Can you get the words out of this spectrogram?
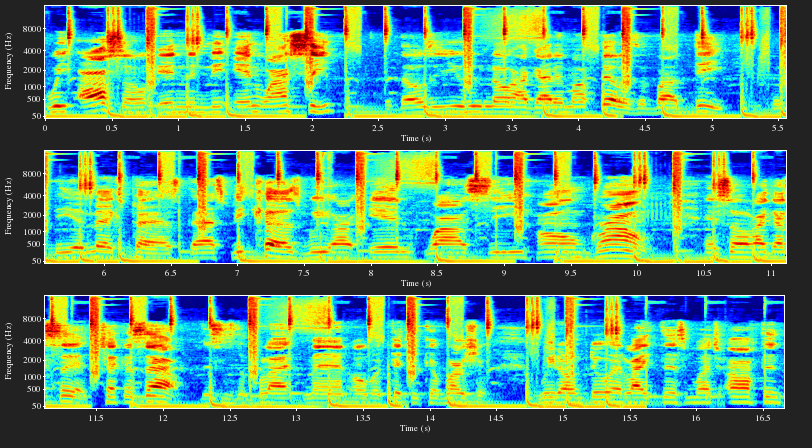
we also in the NYC. For those of you who know, I got in my feelings about D, the DMX pass. That's because we are NYC homegrown. And so, like I said, check us out. This is the Black Man Over 50 commercial. We don't do it like this much often,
